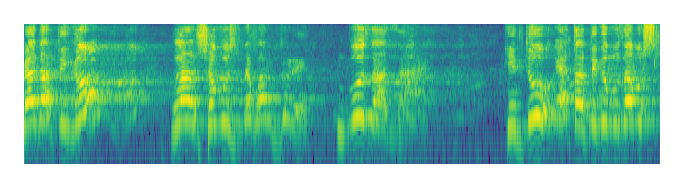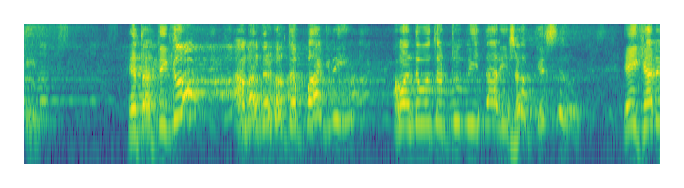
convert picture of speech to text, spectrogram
বেদাতি গো, লাল সবুজ ব্যবহার করে, বোঝা যায়। কিন্তু এটা থেকে বোঝা মুশকিল। এটা থেকেও আমাদের মতো পাগড়ি, আমাদের মতো টুপি, দাড়ি সব কিছু। এইখানে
